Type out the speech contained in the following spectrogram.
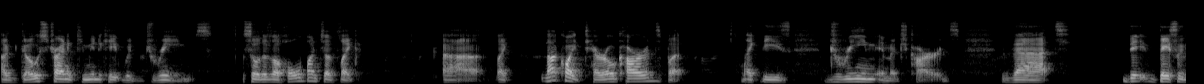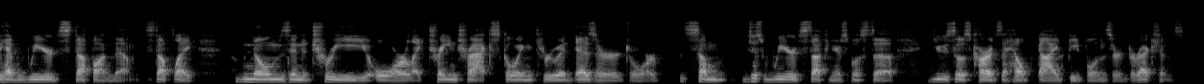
a ghost trying to communicate with dreams. So there's a whole bunch of like uh like not quite tarot cards, but like these dream image cards that they basically they have weird stuff on them. Stuff like gnomes in a tree or like train tracks going through a desert or some just weird stuff and you're supposed to use those cards to help guide people in certain directions.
